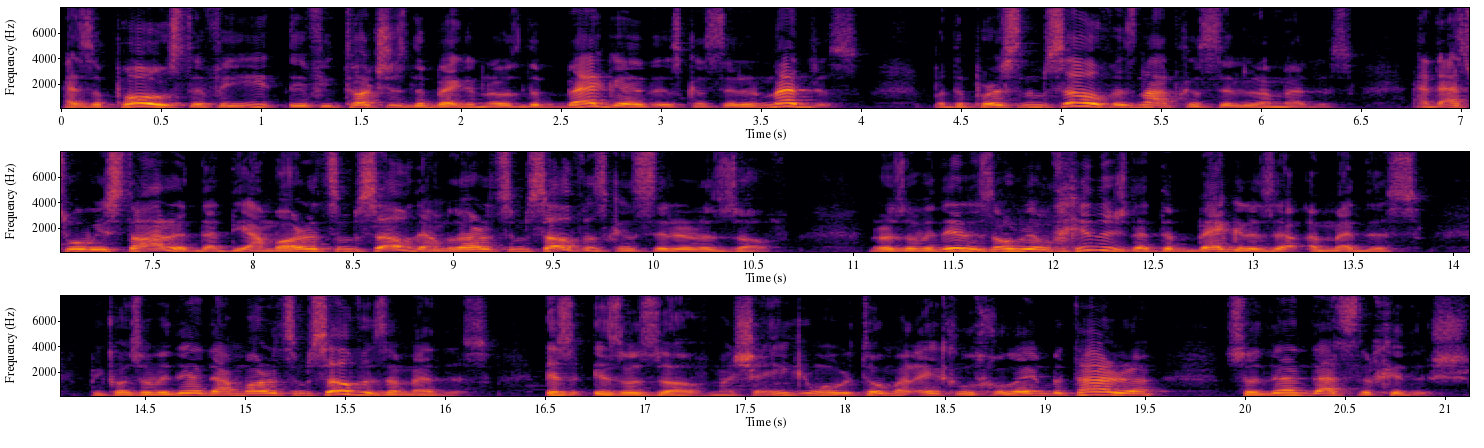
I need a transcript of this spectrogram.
As opposed, if he if he touches the beged, knows the beged is considered medus, but the person himself is not considered a medus, and that's where we started. That the amoritz himself, the amoritz himself, is considered a zov. Whereas over there, there's no real chiddush that the beged is a, a because over there the amoritz himself is a medus, is is a zov. Masha'inkin, when we're talking about eichel chulein betara, so then that's the chiddush.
